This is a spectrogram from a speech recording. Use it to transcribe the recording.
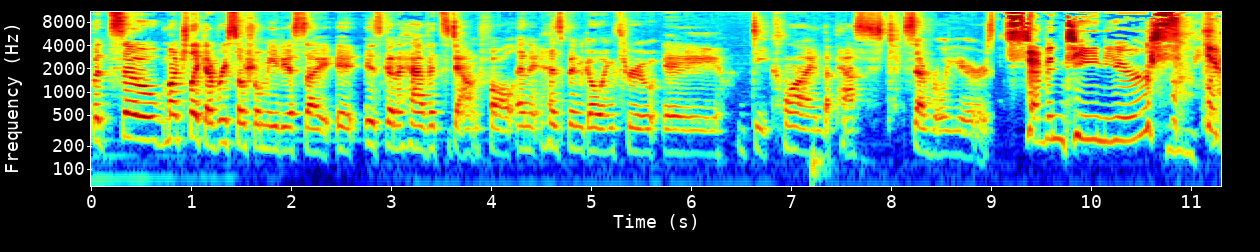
But so much like every social media site, it is going to have its downfall, and it has been going through a decline the past several years. 17 years. like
